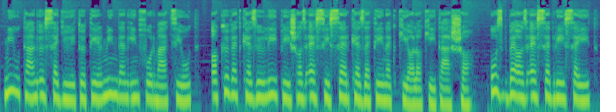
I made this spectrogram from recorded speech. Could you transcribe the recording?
Miután összegyűjtöttél minden információt, a következő lépés az eszé szerkezetének kialakítása. Oszd be az eszed részeit,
